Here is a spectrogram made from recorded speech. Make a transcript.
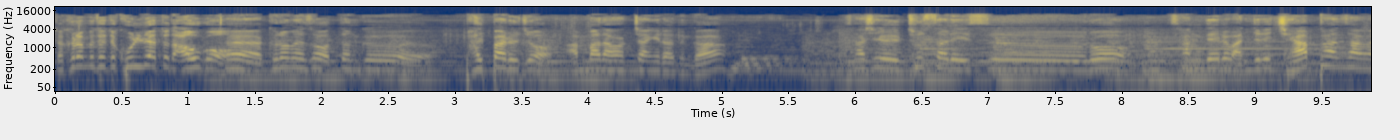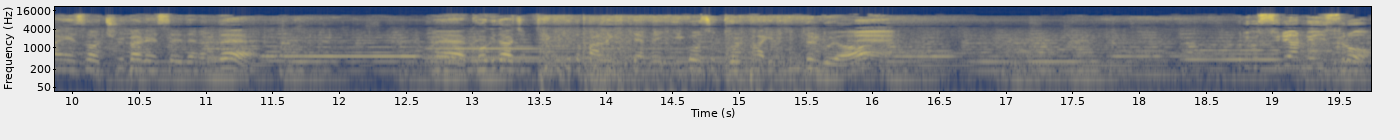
자, 그러면서 이제 골리앗도 나오고. 네, 그러면서 어떤 그 발빠르죠. 앞마당 확장이라든가. 사실 two star wraith로 상대를 완전히 제압한 상황에서 출발했어야 되는데, 네, 거기다 지금 탱크도 빠르기 때문에 이곳을 돌파하기는 힘들고요. 네. 그리고 수리한 wraith로.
